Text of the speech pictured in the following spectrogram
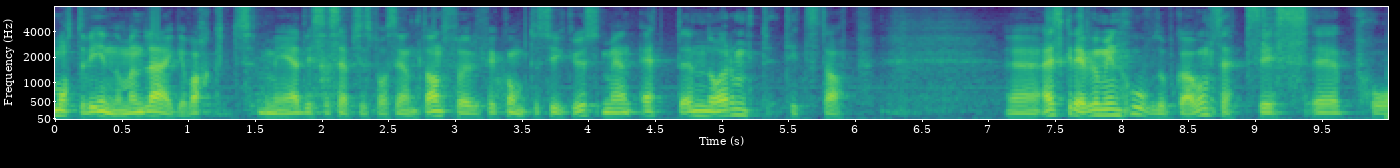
måtte vi innom en legevakt med disse sepsispasientene før vi fikk komme til sykehus, med et enormt tidstap. Eh, jeg skrev jo min hovedoppgave om sepsis eh, på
